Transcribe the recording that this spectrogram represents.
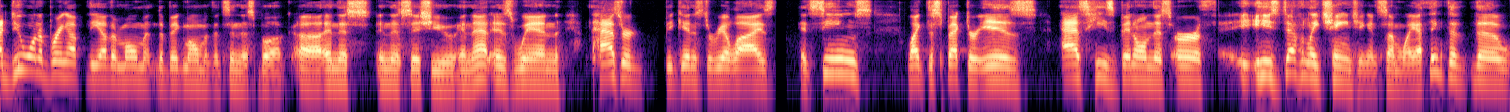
I do want to bring up the other moment, the big moment that's in this book, uh, in this in this issue, and that is when Hazard begins to realize it seems like the Spectre is as he's been on this earth, he's definitely changing in some way. I think the the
